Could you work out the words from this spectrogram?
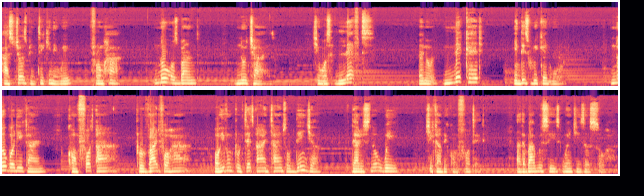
has just been taken away from her. No husband, no child. She was left, you know, naked in this wicked world. Nobody can comfort her, provide for her, or even protect her in times of danger. There is no way she can be comforted. And the Bible says when Jesus saw her.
